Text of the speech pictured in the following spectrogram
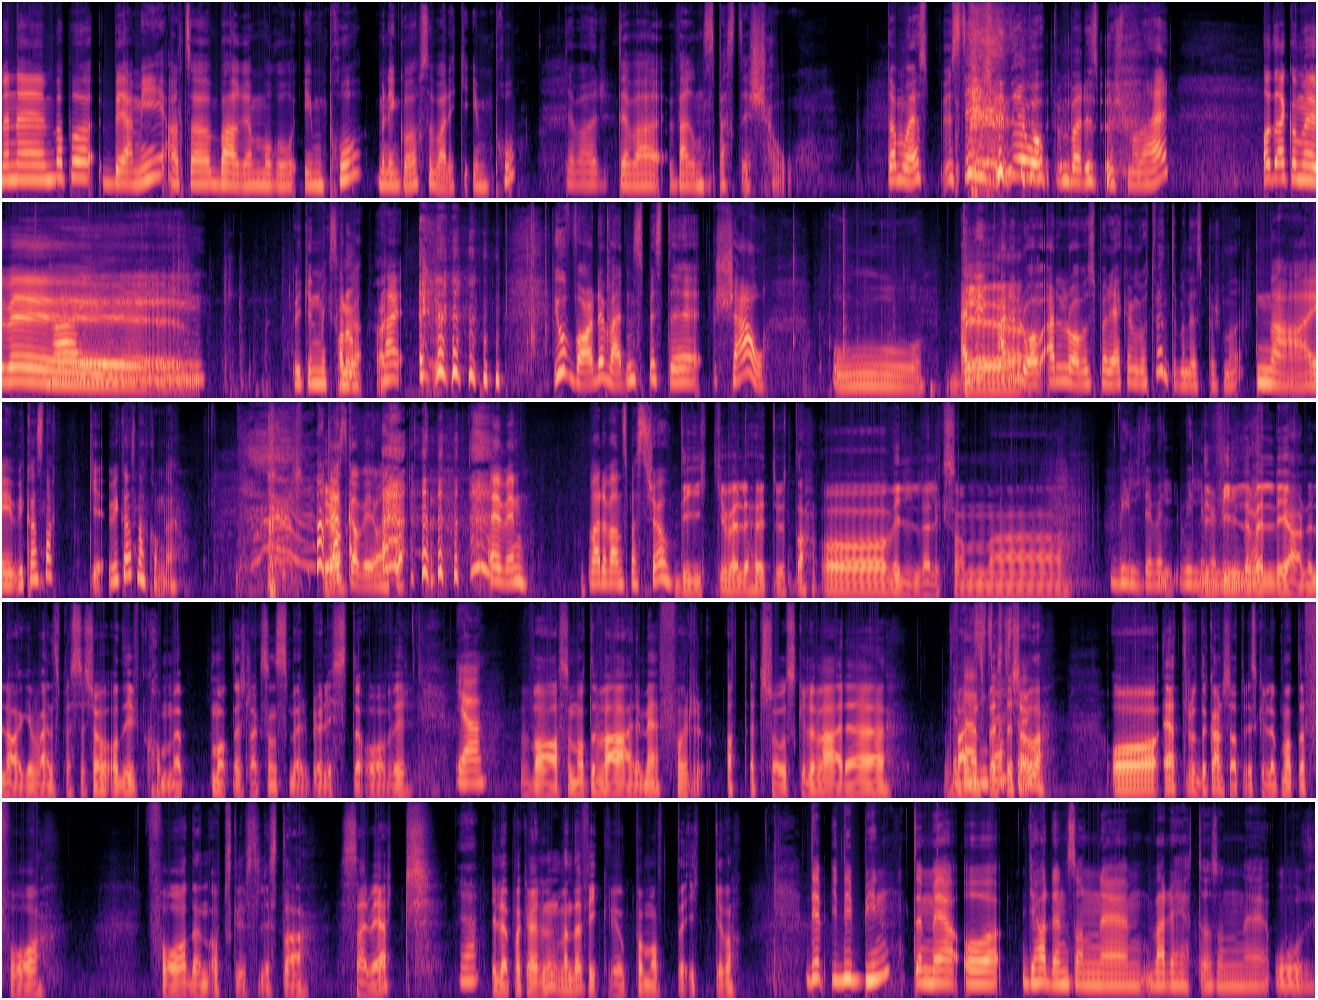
Men jeg var på BMI, altså bare moro impro. Men i går så var det ikke impro. Det var Det var verdens beste show. Da må jeg stille det åpenbare spørsmålet her. Og der kommer Øyvind! Hei. Hvilken miks skal du ha? Hei. Jo, var det verdens beste show? Oh. Det... er det, lov, er det lov å spørre? Jeg kan godt vente med det spørsmålet. Nei, vi kan snakke, vi kan snakke om det. Det skal vi jo. Øyvind, var det verdens beste show? De gikk jo veldig høyt ut, da, og ville liksom uh, Ville vel, ville De ville mye. veldig gjerne lage verdens beste show, og de kom med på en måte en slags sånn smørbrødliste over Ja. hva som måtte være med for at et show skulle være verdens beste. show, da. Og jeg trodde kanskje at vi skulle på en måte få få den oppskriftslista servert Ja. i løpet av kvelden, men det fikk vi jo på en måte ikke, da. De, de begynte med å De hadde en sånn eh, Hva det heter sånn eh, ord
